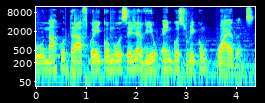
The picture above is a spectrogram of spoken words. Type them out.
o narcotráfico aí como você já viu em Ghost Recon Wildlands.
